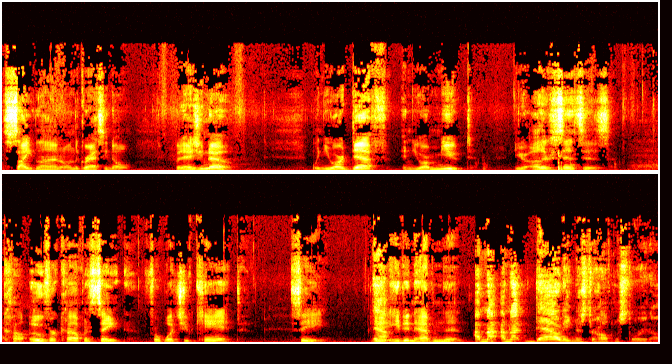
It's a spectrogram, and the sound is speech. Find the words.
sight line on the grassy knoll. But as you know, when you are deaf and you are mute, your other senses co- overcompensate for what you can't see. He- he, didn't have them then. I'm not. I'm not doubting Mr. Hoffman's story at all.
